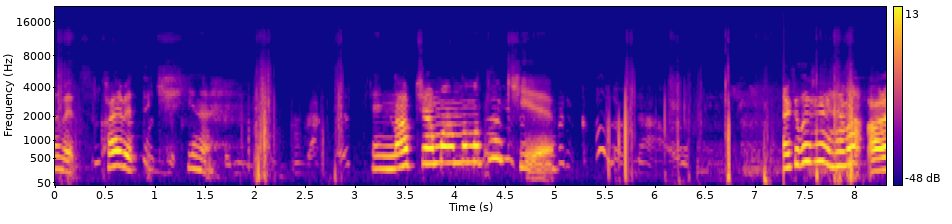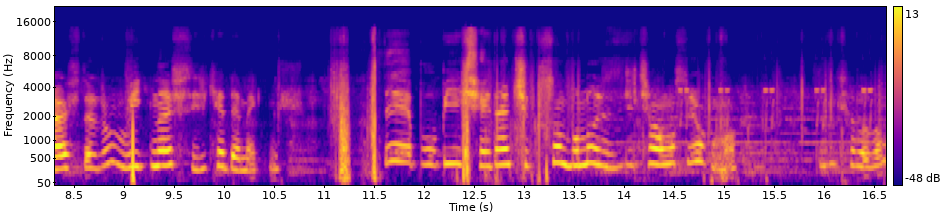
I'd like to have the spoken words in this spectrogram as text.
Evet kaybettik yine. Yani ne yapacağımı anlamadım ki. Arkadaşlar hemen araştırdım. Wigner sirke demekmiş. De bu bir şeyden çıksın. Bunu zil çalması yok mu? Zil çalalım.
